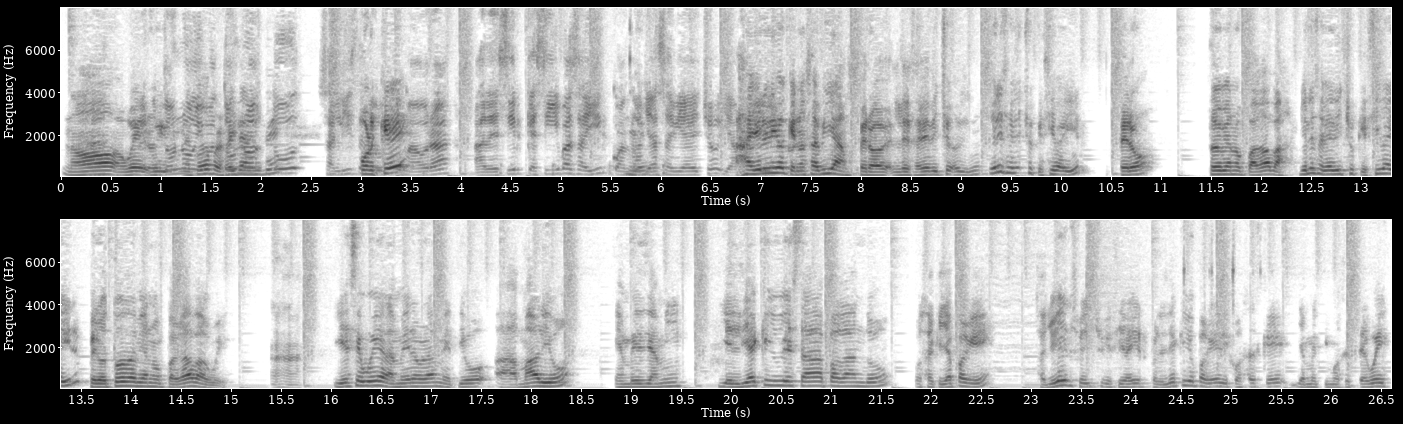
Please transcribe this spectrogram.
No, güey, pero tú no, ibas, tú, no tú saliste ¿Por qué? ahora a decir que sí ibas a ir cuando ya se había hecho. Ya Ajá, yo le digo que no sabía, pero les había dicho, yo les había dicho que sí iba a ir, pero todavía no pagaba. Yo les había dicho que sí iba a ir, pero todavía no pagaba, güey. Ajá. Y ese güey a la mera hora metió a Mario en vez de a mí. Y el día que yo ya estaba pagando, o sea, que ya pagué, o sea, yo ya les había dicho que sí iba a ir, pero el día que yo pagué, dijo, ¿sabes qué? Ya metimos a este güey.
